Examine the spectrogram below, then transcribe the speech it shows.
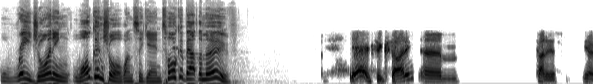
rejoining Walkinshaw once again. Talk about the move. Yeah, it's exciting. Um, kind of just, you know,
